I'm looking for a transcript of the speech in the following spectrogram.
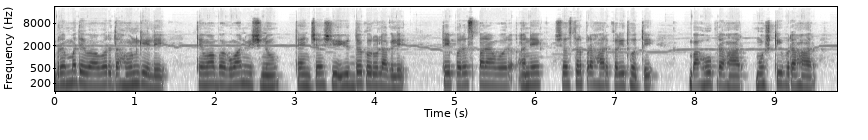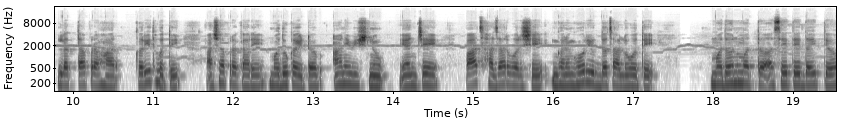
ब्रह्मदेवावर धावून गेले तेव्हा भगवान विष्णू त्यांच्याशी युद्ध करू लागले. ते परस्परावर अनेक शस्त्रप्रहार करीत होते. बाहुप्रहार मुष्टीप्रहार लत्ताप्रहार करीत होते. अशा प्रकारे मधुकैटभ आणि विष्णू यांचे पाच हजार वर्षे घनघोर युद्ध चालू होते. मदोन्मत्त असे ते दैत्य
